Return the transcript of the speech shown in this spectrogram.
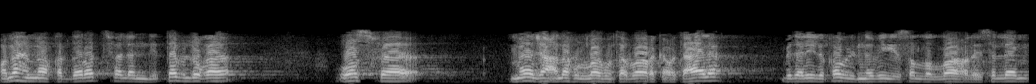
ومهما قدرت فلن تبلغ وصف ما جعله الله تبارك وتعالى بدليل قول النبي صلى الله عليه وسلم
